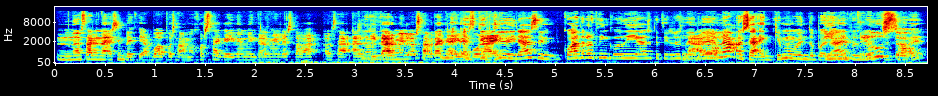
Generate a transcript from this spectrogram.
No sale nada. Siempre decía, Buah, pues a lo mejor se ha caído mientras me la estaba. O sea, al Claro. quitármelo se habrá caído es por que ahí. tú dirás, en cuatro o cinco días que tienes la Claro. regla, o sea, ¿en qué momento puede caer? Pues incluso, se sabe.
